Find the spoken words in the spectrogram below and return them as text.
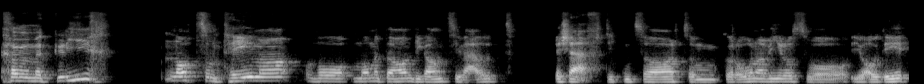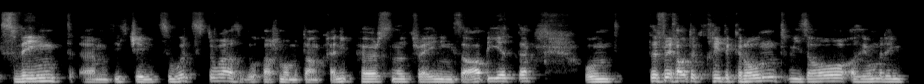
Kommen wir gleich noch zum Thema, wo momentan die ganze Welt beschäftigt, und zwar zum Coronavirus, wo ja auch dir zwingt, ähm, dein Gym zuzutun. Also du kannst momentan keine Personal Trainings anbieten. Und das ist vielleicht auch der, der Grund, wieso also ich unbedingt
